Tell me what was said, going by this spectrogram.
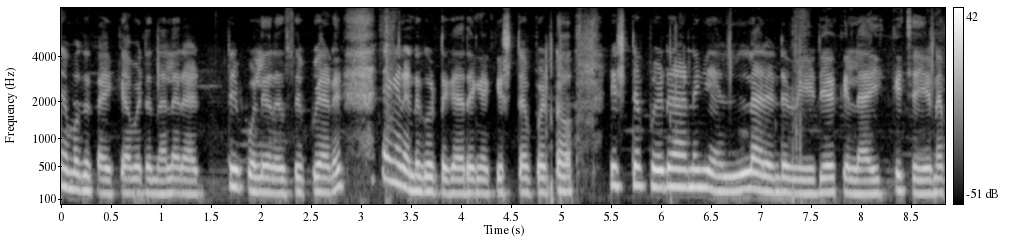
നമുക്ക് കഴിക്കാൻ പറ്റും. നല്ലൊരു അടിപൊളി റെസിപ്പിയാണ്. എങ്ങനെയുണ്ട് കൂട്ടുകാരെ? നിങ്ങൾക്ക് ഇഷ്ടപ്പെട്ടോ? ഇഷ്ടപ്പെടുകയാണെങ്കിൽ എല്ലാവരും എന്റെ വീഡിയോക്ക് ലൈക്ക് ചെയ്യണേ.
